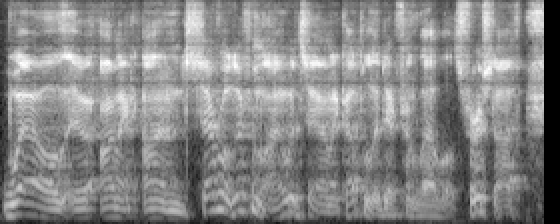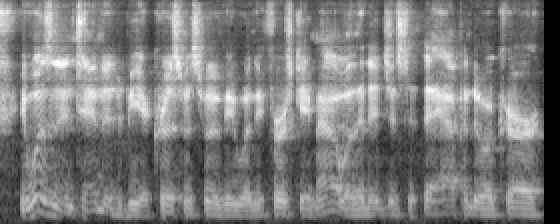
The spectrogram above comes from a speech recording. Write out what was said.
Well, uh, on a, on several different, I would say on a couple of different levels. First off, it wasn't intended to be a Christmas movie when they first came out with it. It just it happened to occur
